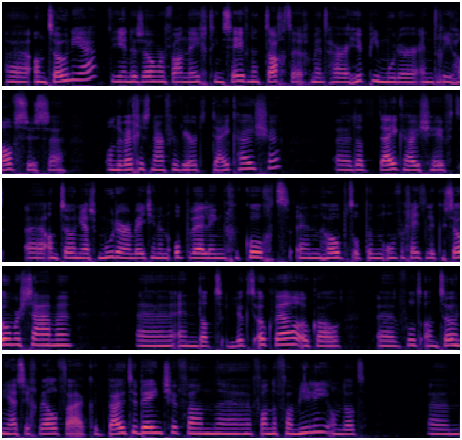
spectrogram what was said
eh, Antonia, die in de zomer van 1987 met haar hippiemoeder en drie halfzussen onderweg is naar verweerd dijkhuisje. Dat dijkhuisje heeft Antonia's moeder een beetje in een opwelling gekocht en hoopt op een onvergetelijke zomer samen. En dat lukt ook wel, ook al voelt Antonia zich wel vaak het buitenbeentje van, van de familie, omdat ehm,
